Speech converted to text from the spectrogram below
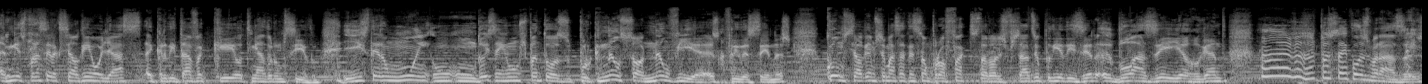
A, a- minha esperança era que se alguém olhasse, acreditava que eu tinha adormecido. E isto era um, um, um dois em um espantoso, porque não só não via as referidas cenas, como se alguém me chamasse a atenção para o facto de estar olhos fechados, eu podia dizer, eh, blasé e arrogante, "Ah, passei pelas brasas,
